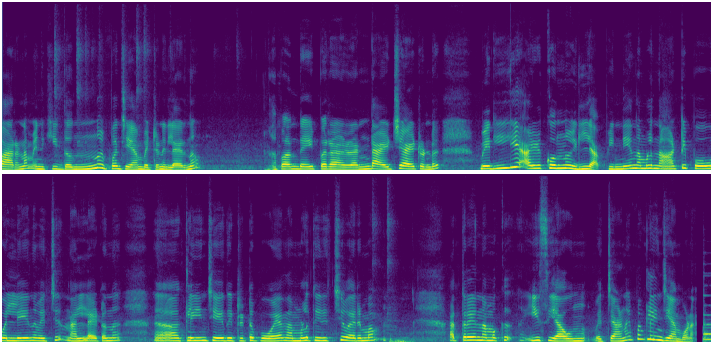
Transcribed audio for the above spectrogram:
കാരണം എനിക്ക് ഇതൊന്നും ഇപ്പം ചെയ്യാൻ പറ്റണില്ലായിരുന്നു. അപ്പോൾ എന്താ ഇപ്പോൾ രണ്ടാഴ്ച ആയിട്ടുണ്ട്. വലിയ അഴുക്കൊന്നും ഇല്ല. പിന്നെയും നമ്മൾ നാട്ടിൽ പോവല്ലേ എന്ന് വെച്ച് നല്ലതായിട്ടൊന്ന് ക്ലീൻ ചെയ്തിട്ടിട്ട് പോയാൽ നമ്മൾ തിരിച്ച് വരുമ്പം അത്രയും നമുക്ക് ഈസി ആവുമെന്ന് വെച്ചാണ് ഇപ്പം ക്ലീൻ ചെയ്യാൻ പോണത്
